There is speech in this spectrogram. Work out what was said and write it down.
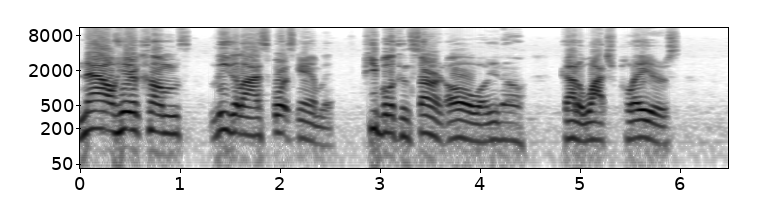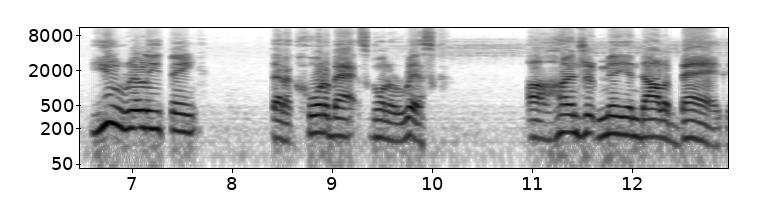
now here comes legalized sports gambling. People are concerned, oh, well, you know, got to watch players. You really think that a quarterback's going to risk a hundred million dollar bag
